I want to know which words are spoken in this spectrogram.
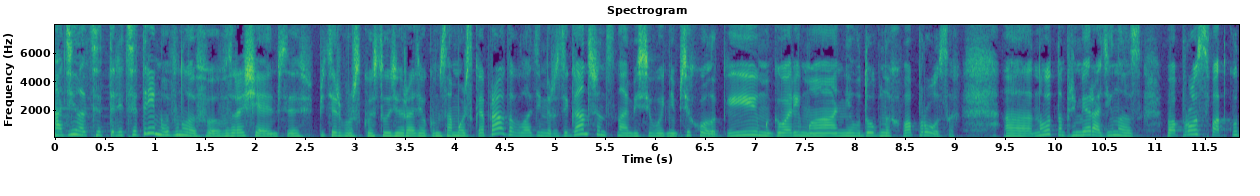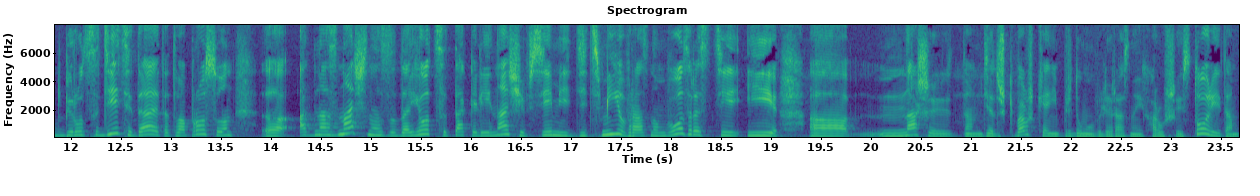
11.33 мы вновь возвращаемся в петербургскую студию радио «Комсомольская правда». Владимир Зиганшин с нами сегодня психолог, и мы говорим о неудобных вопросах. А, ну вот, например, один из вопросов, откуда берутся дети, да, этот вопрос, он э, однозначно задается так или иначе всеми детьми в разном возрасте, и а, наши там дедушки, бабушки, они придумывали разные хорошие истории, там,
